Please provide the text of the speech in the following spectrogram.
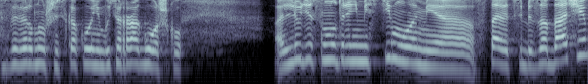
завернувшись в какую-нибудь рогожку. Люди с внутренними стимулами ставят себе задачи,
